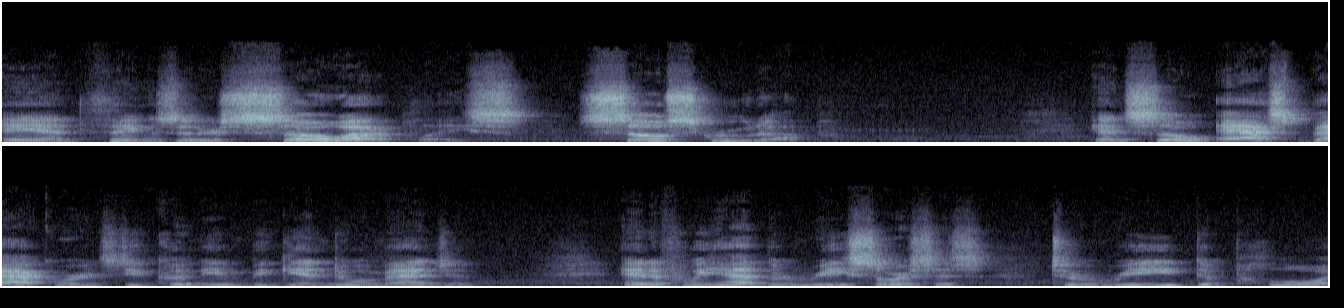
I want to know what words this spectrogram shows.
and things that are so out of place, so screwed up, and so ass backwards you couldn't even begin to imagine. And if we had the resources to redeploy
